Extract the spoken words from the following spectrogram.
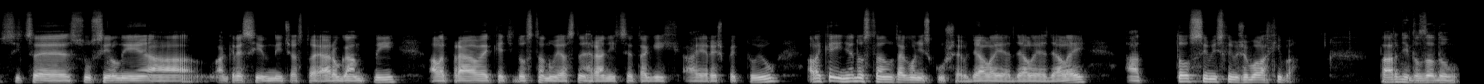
síce sú silní a agresívni, často aj arogantní, ale práve keď dostanú jasné hranice, tak ich aj rešpektujú. Ale keď ich nedostanú, tak oni skúšajú ďalej a ďalej a ďalej. A to si myslím, že bola chyba. Pár dní dozadu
